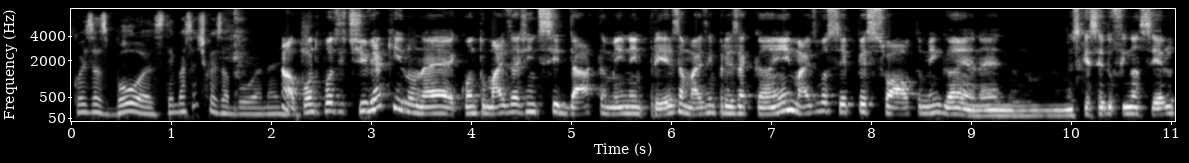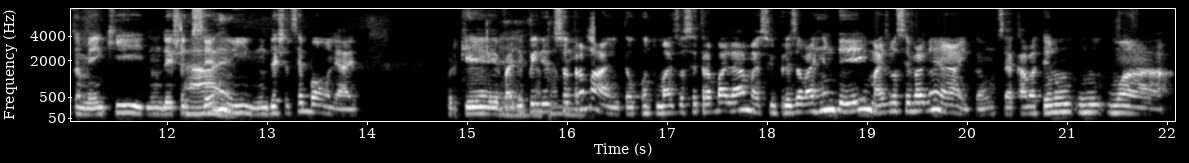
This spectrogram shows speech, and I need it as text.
coisas boas, tem bastante coisa boa, né? Não, o ponto positivo é aquilo, né? Quanto mais a gente se dá também na empresa, mais a empresa ganha e mais você, pessoal, também ganha, né? Não esquecer do financeiro também, que não deixa de ah, ser é. ruim, não deixa de ser bom, aliás. Porque vai é, depender exatamente. do seu trabalho. Então, quanto mais você trabalhar, mais sua empresa vai render e mais você vai ganhar. Então, você acaba tendo um, uma,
